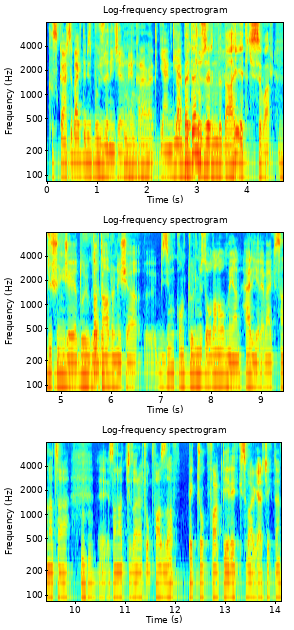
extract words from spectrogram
kıskançlığı belki de biz bu yüzden incelemeye karar verdik. Yani diğer ya beden üzerinde dahi etkisi var. Düşünceye, duyguya, Tabii. davranışa, e, bizim kontrolümüzde olan olmayan her yere, belki sanata, e, sanatçılara çok fazla pek çok farklı yere etkisi var gerçekten.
